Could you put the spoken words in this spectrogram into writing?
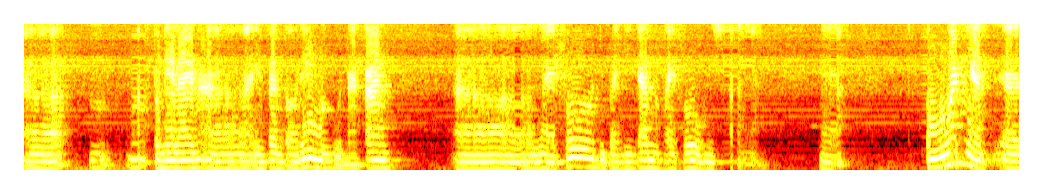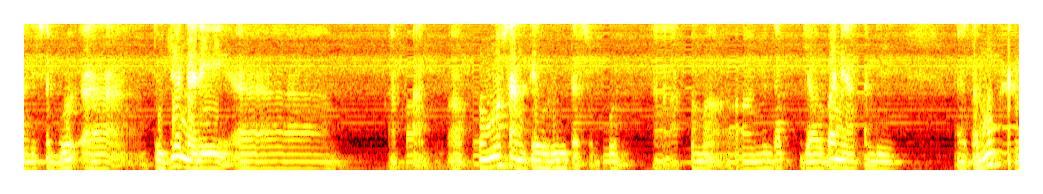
uh, penilaian uh, inventory menggunakan uh, dibandingkan FIFO misalnya. Nah, temuannya uh, disebut uh, tujuan dari uh, apa uh, perumusan teori tersebut atau uh, jawaban yang akan ditemukan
